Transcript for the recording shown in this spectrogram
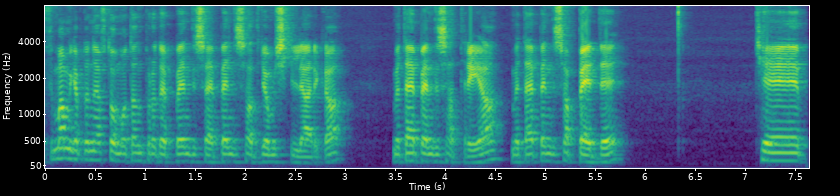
θυμάμαι για από τον εαυτό μου, όταν πρώτα επένδυσα, επένδυσα 2,5 χιλιάρικα, μετά επένδυσα 3, μετά επένδυσα 5 και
